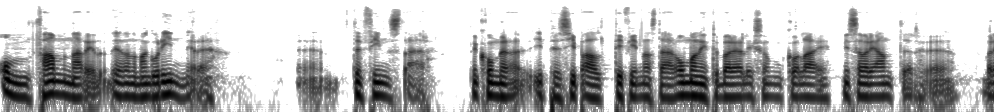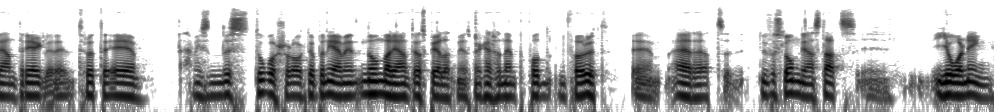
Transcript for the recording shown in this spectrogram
omfamnar redan när man går in i det. Eh, Den finns där. Den kommer i princip alltid finnas där om man inte börjar liksom kolla i vissa varianter, eh, variantregler. Jag tror att det är, jag minns inte det står så rakt upp och ner, men någon variant jag har spelat med som jag kanske har nämnt på podden förut eh, är att du får slå om dina stats i, i ordning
